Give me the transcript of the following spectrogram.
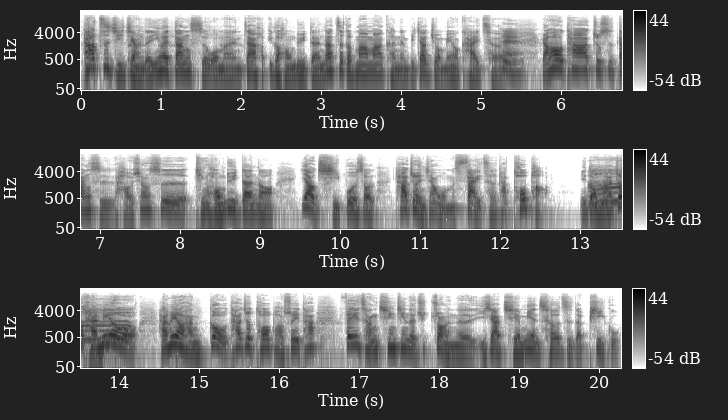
他自己讲的，因为当时我们在一个红绿灯，那这个妈妈可能比较久没有开车，然后他就是当时好像是停红绿灯哦，要起步的时候，他就很像我们赛车，他偷跑。你懂吗？就还没有还没有喊够，他就偷跑，所以他非常轻轻的去撞了一下前面车子的屁股。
